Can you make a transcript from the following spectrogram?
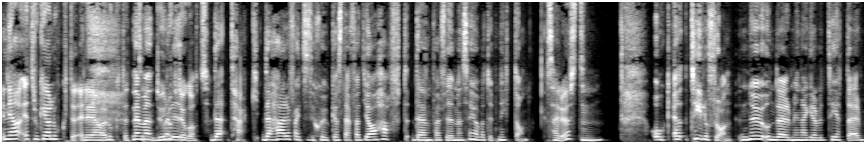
Men jeg, jeg tror ikke jeg har luktet Eller jeg har luktet Nei, men Du lukter jo godt. Det, takk. Det her er faktisk det sjukaste, for jeg har hatt den parfymen siden jeg var typ 19. Seriøst? Mm. Og til og fra. nu under mine graviditeter,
